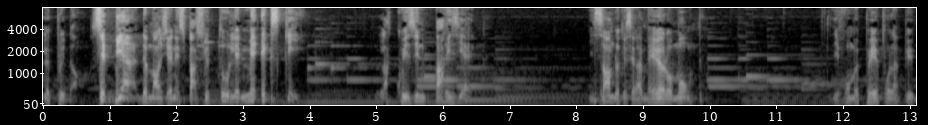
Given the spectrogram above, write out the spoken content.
le prudent. C'est bien de manger, n'est-ce pas Surtout les mets exquis. La cuisine parisienne. Il semble que c'est la meilleure au monde. Ils vont me payer pour la pub.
